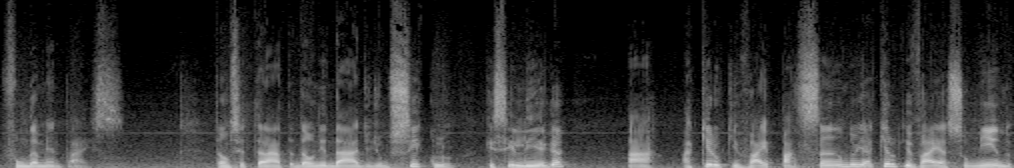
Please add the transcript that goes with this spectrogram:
fundamentais. Então, se trata da unidade, de um ciclo que se liga a aquilo que vai passando e aquilo que vai assumindo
